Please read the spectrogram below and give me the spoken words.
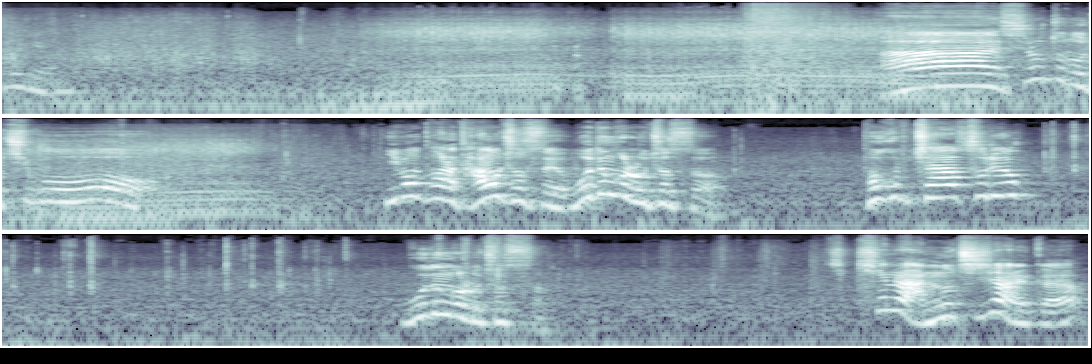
수륙이야. 아, 수륙도 놓치고 이번 판은 다 놓쳤어요. 모든 걸 놓쳤어. 보급차, 수륙 모든 걸 놓쳤어. 치킨을 안 놓치지 않을까요?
